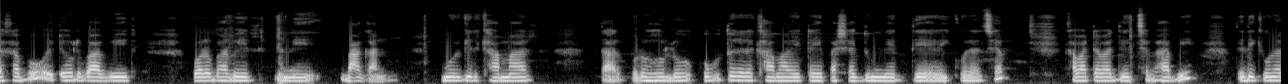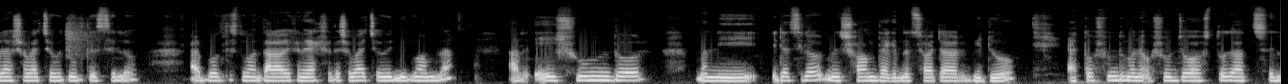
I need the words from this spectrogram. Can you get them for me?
দেখাবো। এটা হলো ভাবির, বড় ভাবির মানে বাগান, মুরগির খামার। তারপরে হলো কবুতরের খামার। এটা এই পাশে একদম নেট দিয়ে ই করেছে খাবার টাবার দিচ্ছে ভাবি। তো এদিকে ওনারা সবাই ছবি তুলতেছিল আর বলতেছে, তোমার তারাও এখানে একসাথে সবাই ছবি নিব আমরা। আর এই সুন্দর মানে এটা ছিল মানে সন্ধ্যা কিন্তু ছয়টার ভিডিও। এত সুন্দর মানে সূর্য অস্ত যাচ্ছিল।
